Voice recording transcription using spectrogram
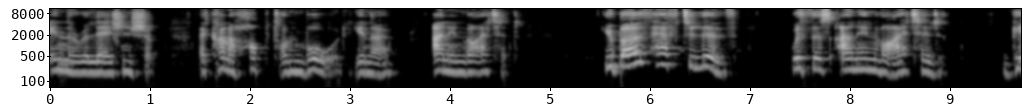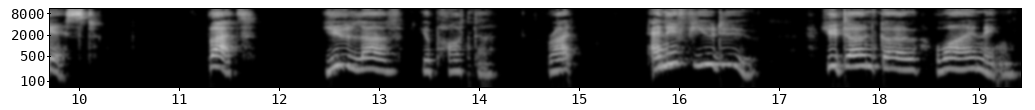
in the relationship that kind of hopped on board, you know, uninvited. You both have to live with this uninvited guest. But you love your partner, right? And if you do, you don't go whining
